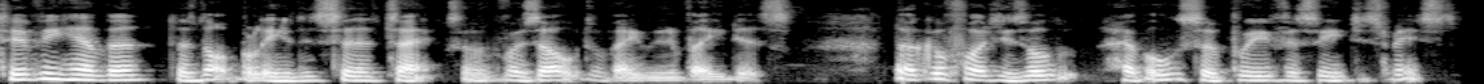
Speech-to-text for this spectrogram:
Timothy, however, does not believe the sin attacks are a result of alien invaders. Local authorities have also previously dismissed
